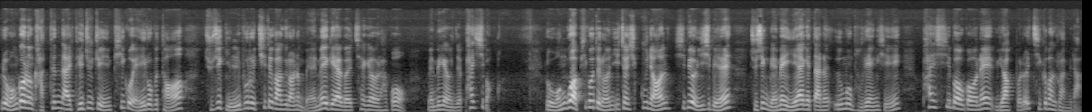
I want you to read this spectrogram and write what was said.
그리고 원고는 같은 날 대주주인 피고 A로부터 주식 일부를 취득하기로 하는 매매 계약을 체결 하고 매매 계약은 이제 80억. 그리고 원고와 피고들은 2019년 12월 20일 주식 매매 예약에 따른 의무 불이행 시 80억 원의 위약부를 지급하기로 합니다.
